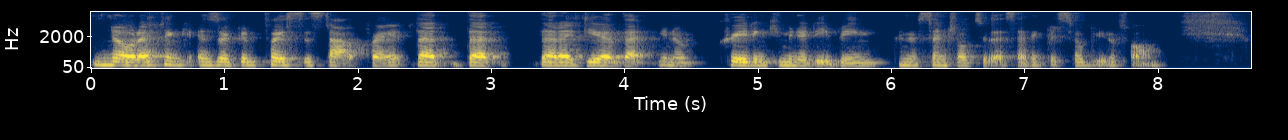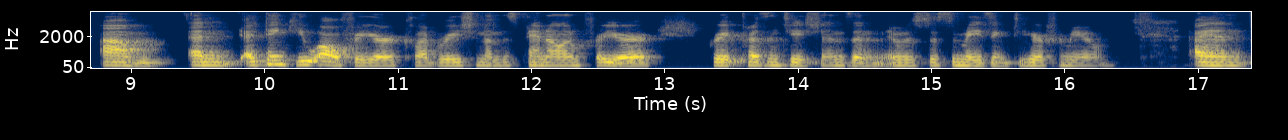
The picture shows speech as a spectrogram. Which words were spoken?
note I think is a good place to stop, right? That that that idea of that, you know, creating community being kind of central to this, I think is so beautiful. Um, and I thank you all for your collaboration on this panel and for your great presentations. And it was just amazing to hear from you. And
